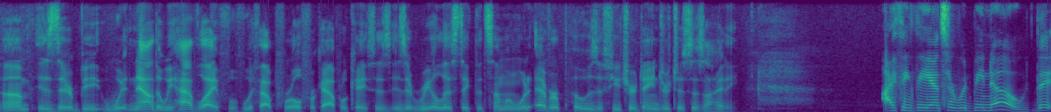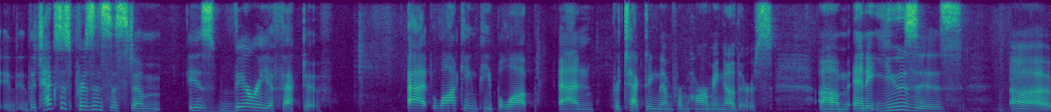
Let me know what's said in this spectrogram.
um, "Is there be now that we have life without parole for capital cases? Is it realistic that someone would ever pose a future danger to society?" I think the answer would be no. The the Texas prison system is very effective at locking people up and protecting them from harming others, um, and it uses. Uh,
